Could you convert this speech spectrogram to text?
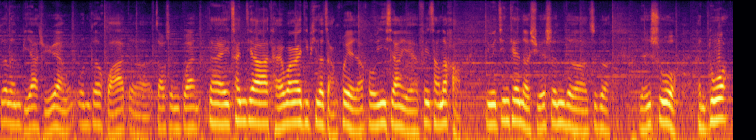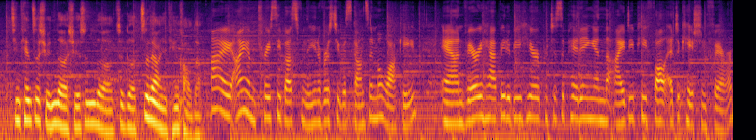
哥伦比亚学院温哥华的招生官，在参加台湾 IDP 的展会，然后印象也非常的好，因为今天的学生的这个人数很多，今天咨询的学生的这个质量也挺好的。Hi, I am Tracy Buss from the University of Wisconsin Milwaukee and very happy to be here participating in the IDP Fall Education Fair.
